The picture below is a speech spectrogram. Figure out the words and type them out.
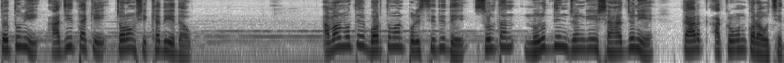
তো তুমি আজই তাকে চরম শিক্ষা দিয়ে দাও। আমার মতে বর্তমান পরিস্থিতিতে সুলতান নুরুদ্দিন জঙ্গির সাহায্য নিয়ে কার্ক আক্রমণ করা উচিত,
